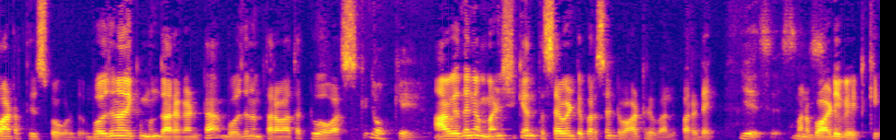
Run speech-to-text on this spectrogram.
వాటర్ తీసుకోకూడదు. భోజనానికి ముందు అరగంట భోజనం తర్వాత టూ అవర్స్కి ఓకే ఆ విధంగా మనిషికి ఎంత సెవెంటీ పర్సెంట్ వాటర్ ఇవ్వాలి పర్ డే మన బాడీ వెయిట్కి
